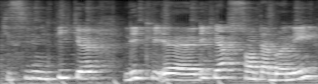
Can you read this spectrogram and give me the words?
ce qui signifie que les, euh, les clients se sont abonnés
